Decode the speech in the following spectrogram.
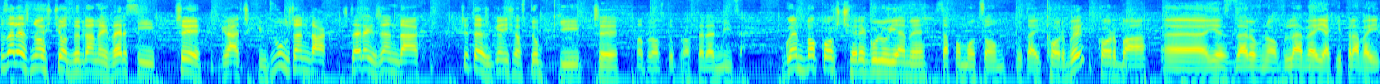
w zależności od wybranej wersji, czy graczki w dwóch rzędach, czterech rzędach, czy też gęsiostópki, czy po prostu proste redlice. Głębokość regulujemy za pomocą tutaj korby. Korba e, jest zarówno w lewej, jak i prawej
